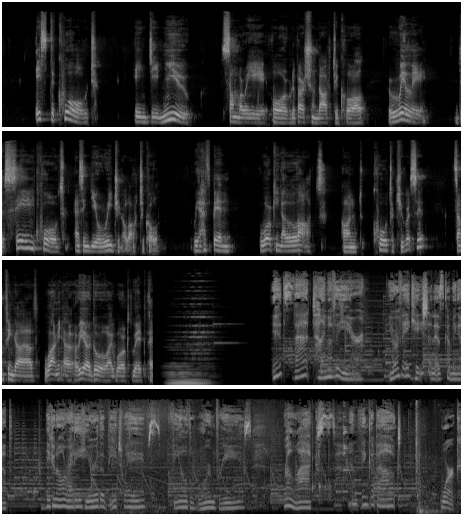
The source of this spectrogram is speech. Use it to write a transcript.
is the quote in the new summary or reversion article really the same quote as in the original article. We have been working a lot on quote accuracy. Something I have one uh, a year ago I worked with. It's that time of the year. Your vacation is coming up. You can already hear the beach waves, feel the warm breeze, relax, and think about work.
